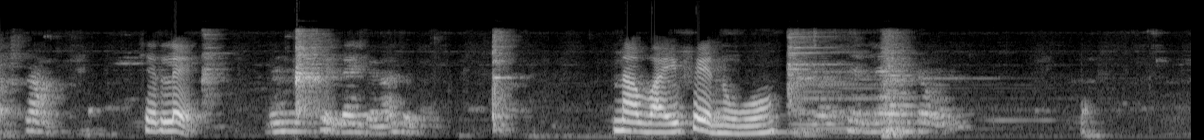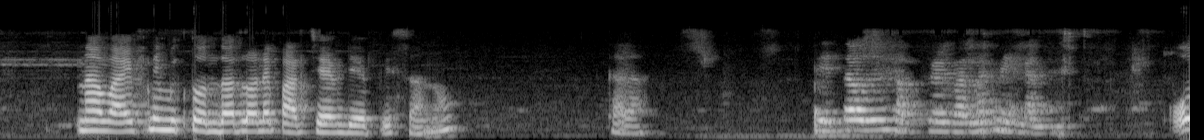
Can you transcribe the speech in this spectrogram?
అక్క. చెల్లె. నేను నీకు చెల్లి అయిపోయినా చెప్పు. నా వైఫే నువ్వు. మరి చెల్లి అంటావు. నా వైఫ్ని మీకు తొందరలోనే పరిచయం చేపిస్తాను. కదా? టెన్ థౌసండ్ సబ్స్క్రైబర్లకు నేను కనిపిస్తాను ఓ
